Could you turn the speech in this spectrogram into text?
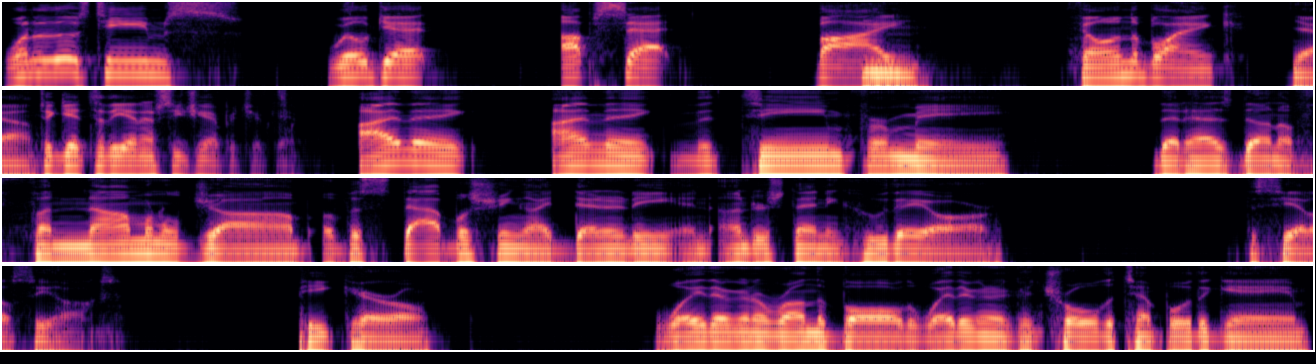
one of those teams will get upset by Hmm. fill in the blank yeah. to get to the NFC Championship game. I think I think the team for me that has done a phenomenal job of establishing identity and understanding who they are, the Seattle Seahawks. Pete Carroll, way they're going to run the ball, the way they're going to control the tempo of the game,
